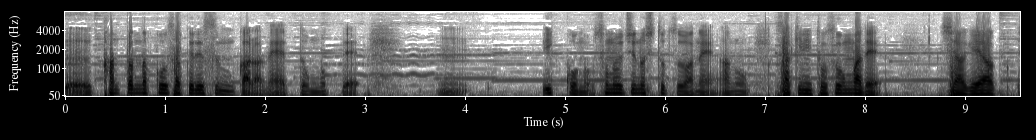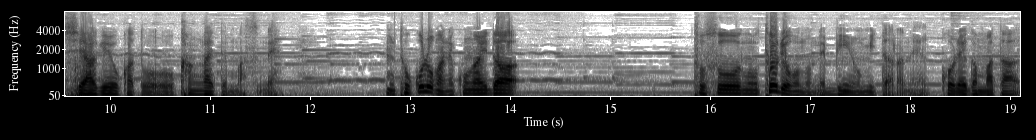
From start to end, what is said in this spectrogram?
えー、簡単な工作で済むからね、と思って、うん。1個の、そのうちの1つはね、あの、先に塗装まで仕上げや、仕上げようかと考えてますね。ところがね、この間、塗装の塗料のね、瓶を見たらね、これがまた、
